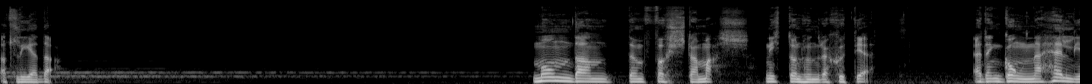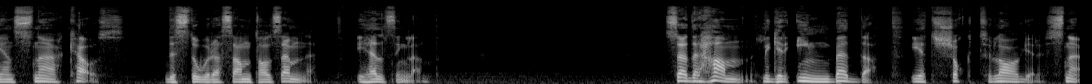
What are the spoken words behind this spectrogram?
att leda. Måndagen den 1 mars 1971 är den gångna helgens snökaos det stora samtalsämnet i Hälsingland. Söderhamn ligger inbäddat i ett tjockt lager snö.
